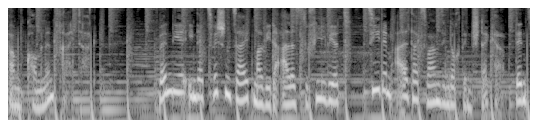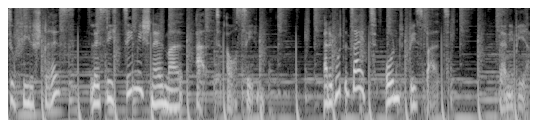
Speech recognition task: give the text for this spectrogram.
am kommenden Freitag. Wenn dir in der Zwischenzeit mal wieder alles zu viel wird, zieh dem Alltagswahnsinn doch den Stecker, denn zu viel Stress lässt sich ziemlich schnell mal alt aussehen. Eine gute Zeit und bis bald. Deine Bea.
